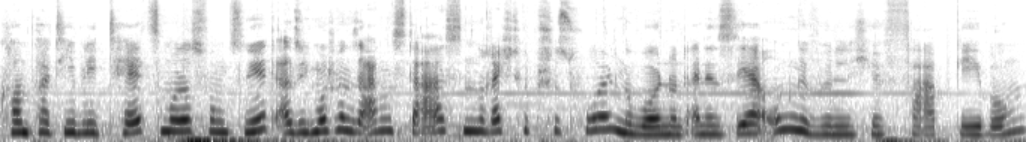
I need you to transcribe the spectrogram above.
Kompatibilitätsmodus funktioniert. Also ich muss schon sagen, Star ist ein recht hübsches Fohlen geworden und eine sehr ungewöhnliche Farbgebung.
